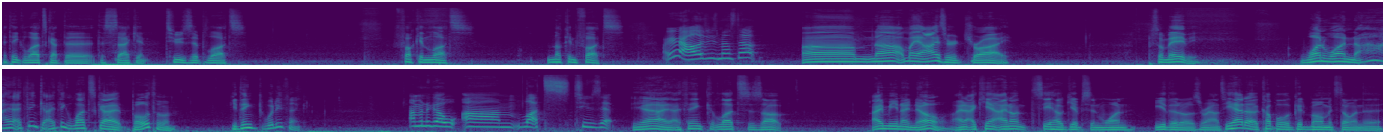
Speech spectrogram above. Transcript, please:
I think Lutz got the the second two zip Lutz. Fucking Lutz. Nook and Futz. Are your allergies messed up? Um, no, my eyes are dry. So maybe one one. ah, I, I think I think Lutz got both of them. You think? What do you think? I'm gonna go um Lutz two zip. Yeah, I think Lutz is up. I mean, I know. I, I can't. I don't see how Gibson won either of those rounds. He had a couple of good moments though in the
